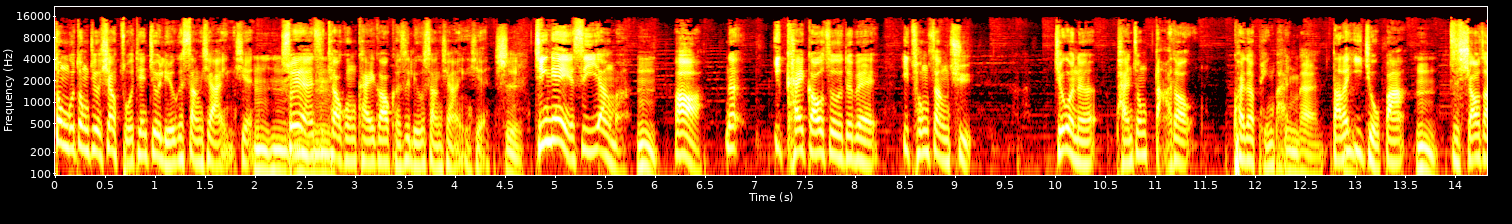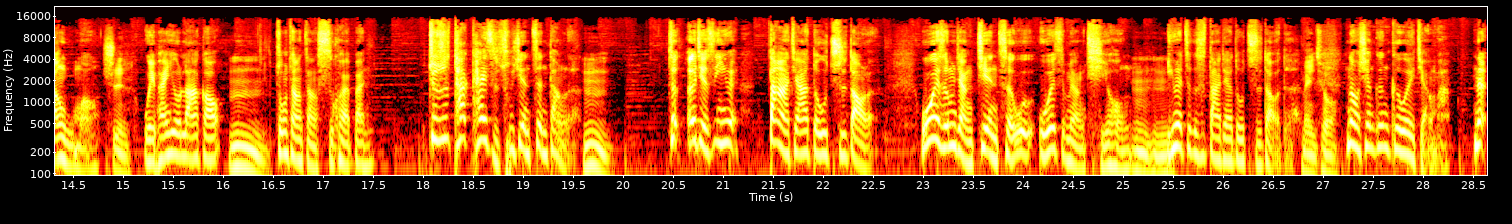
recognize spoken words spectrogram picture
动不动就像昨天就留个上下影线，嗯哼虽然是跳空开高，可是留上下影线。是，今天也是一样嘛，嗯，啊，那一开高之后，对不对？一冲上去，结果呢，盘中打到快到平盘，平盘。打到一九八，嗯，只小涨五毛，是，尾盘又拉高，嗯。中场涨十块半，就是它开始出现震荡了。嗯，这而且是因为大家都知道了。我为什么讲建测？我我为什么讲旗红？嗯哼因为这个是大家都知道的。没错，那我先跟各位讲嘛，那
